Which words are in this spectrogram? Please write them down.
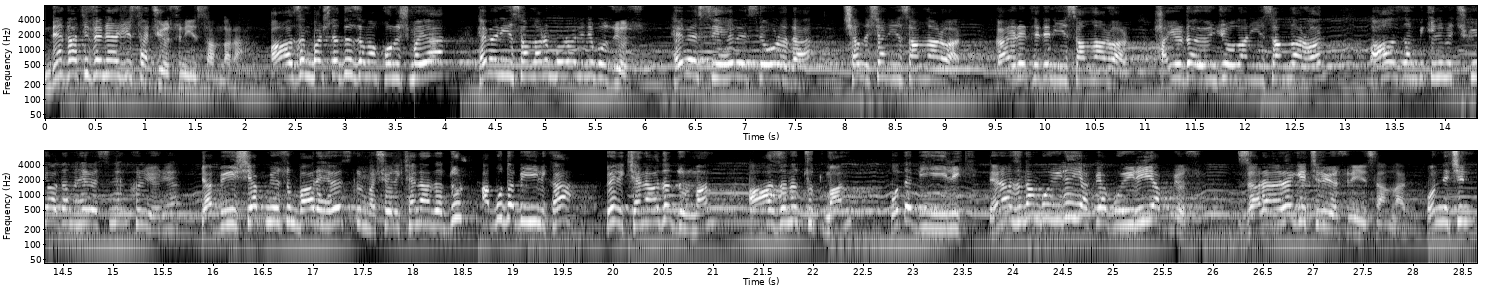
negatif enerji saçıyorsun insanlara. Ağzın başladığı zaman konuşmaya hemen insanların moralini bozuyorsun. Hevesli hevesli orada çalışan insanlar var. Gayret eden insanlar var. Hayırda önce olan insanlar var. Ağızdan bir kelime çıkıyor adamın hevesini kırıyor ya. Ya bir iş yapmıyorsun bari heves kırma. Şöyle kenarda dur. Ha, bu da bir iyilik ha. Böyle kenarda durman, ağzını tutman o da bir iyilik. En azından bu iyiliği yap ya bu iyiliği yapmıyorsun. Zarara getiriyorsun insanları. Onun için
